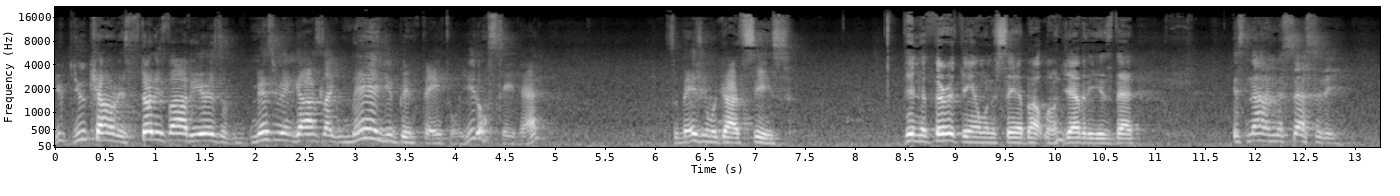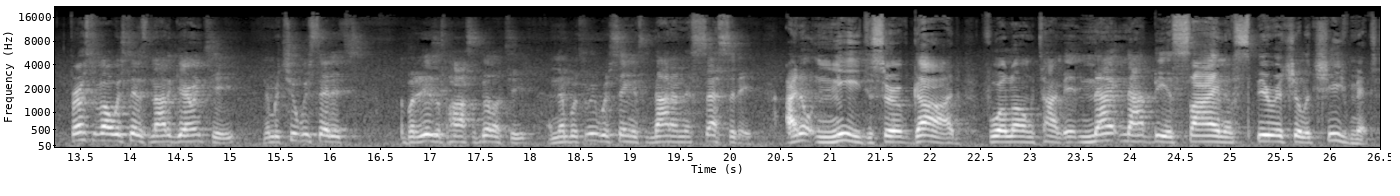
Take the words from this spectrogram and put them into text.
You, you count as 35 years of misery, and God's like, man, you've been faithful. You don't see that. It's amazing what God sees. Then the third thing I want to say about longevity is that it's not a necessity. First of all, we said it's not a guarantee. Number two, we said it's, but it is a possibility. And number three, we're saying it's not a necessity. I don't need to serve God for a long time. It might not be a sign of spiritual achievement.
